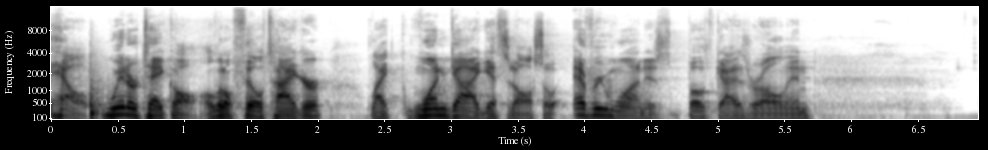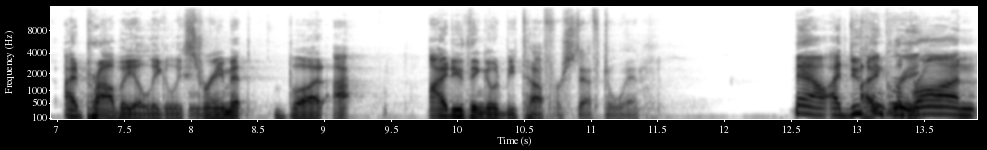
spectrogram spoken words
hell, winner take all. A little Phil Tiger, like one guy gets it all. So everyone is both guys are all in. I'd probably illegally stream it, but I I do think it would be tough for Steph to win. Now, I do I think agree. LeBron,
